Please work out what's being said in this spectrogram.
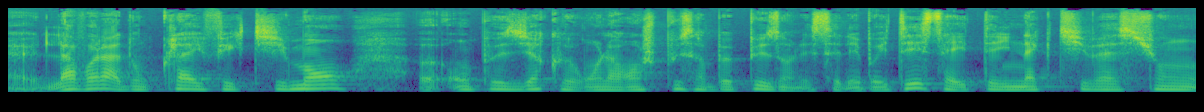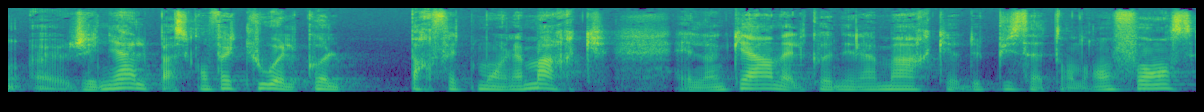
Euh, là, voilà, donc là, effectivement, euh, on peut se dire qu'on l'arrange plus, un peu plus dans les célébrités. Ça a été une activation géniale parce qu'en fait, Lou, elle colle parfaitement à la marque. Elle incarne, elle connaît la marque depuis sa tendre enfance.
